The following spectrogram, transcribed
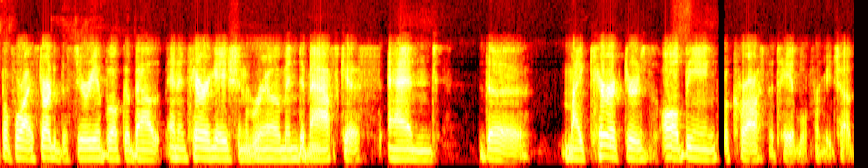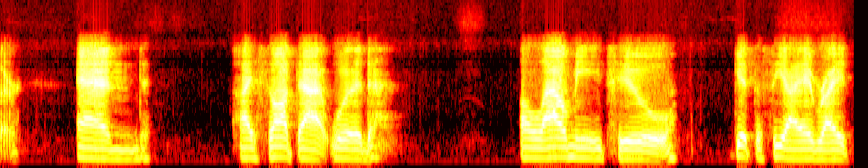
before I started the Syria book about an interrogation room in Damascus and the my characters all being across the table from each other. And I thought that would allow me to get the CIA right,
